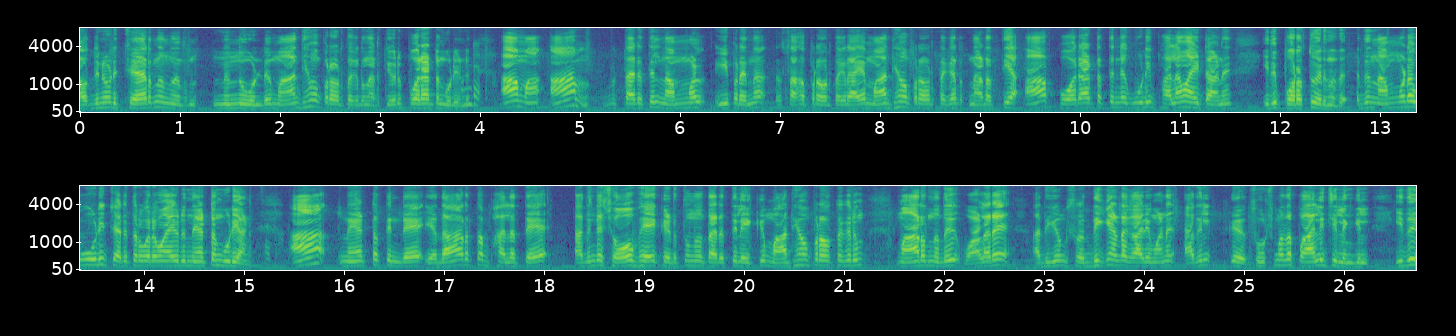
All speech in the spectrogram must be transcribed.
അതിനോട് ചേർന്ന് നിന്നുകൊണ്ട് മാധ്യമ പ്രവർത്തകർ നടത്തിയ ഒരു പോരാട്ടം കൂടിയുണ്ട്. ആ മാ ആ തരത്തിൽ നമ്മൾ ഈ പറയുന്ന സഹപ്രവർത്തകരായ മാധ്യമ പ്രവർത്തകർ നടത്തിയ ആ പോരാട്ടത്തിന്റെ കൂടി ഫലമായിട്ടാണ് ഇത് പുറത്തു വരുന്നത്. ഇത് നമ്മുടെ കൂടി ചരിത്രപരമായ ഒരു നേട്ടം കൂടിയാണ്. ആ നേട്ടത്തിന്റെ യഥാർത്ഥ ഫലത്തെ അതിന്റെ ശോഭയെ കെടുത്തുന്ന തരത്തിലേക്ക് മാധ്യമപ്രവർത്തകരും മാറുന്നത് വളരെ അധികം ശ്രദ്ധിക്കേണ്ട കാര്യമാണ്. അതിൽ സൂക്ഷ്മത പാലിച്ചില്ലെങ്കിൽ ഇത്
